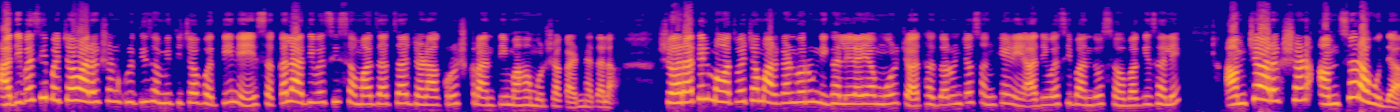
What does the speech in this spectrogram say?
आदिवासी बचाव आरक्षण कृती समितीच्या वतीने सकल आदिवासी समाजाचा जनाक्रोश क्रांती महामोर्चा काढण्यात आला. शहरातील महत्त्वाच्या मार्गांवरून निघालेल्या या मोर्चात हजारोंच्या संख्येने आदिवासी बांधव सहभागी झाले. आमचे आरक्षण आमचं राहू द्या.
